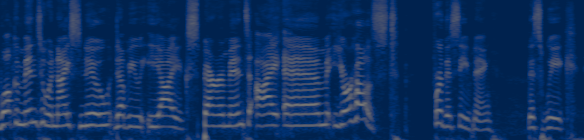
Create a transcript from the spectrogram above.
Welcome into a nice new WEEI experiment. I am your host for this evening, this week,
